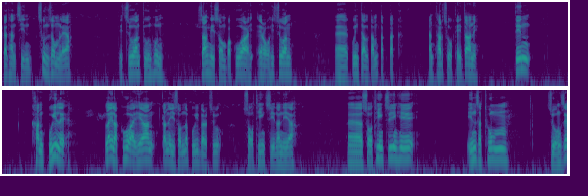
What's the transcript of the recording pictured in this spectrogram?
กานหันจีนซุนจมเลยอะที่จวนตูนหุ่น สังหิสมปกัวเอโรฮิชวนกุนตัลตัมตักตักอันทาร์สุกไทยตานี่ตินขันปุ๋ยเละไล่ละกกัวเฮียนกันไอสมนับปุ๋ยเบิร์จูโสทิงจีนันเนี่ยโสทิงจีนฮีอินสัตุมจวงเจ็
